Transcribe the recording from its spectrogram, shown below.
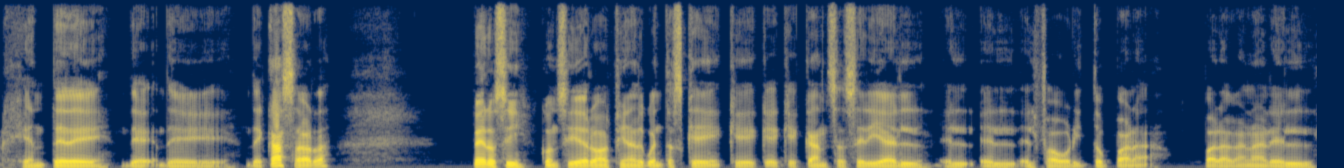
gente de, de, de, de, casa, ¿verdad? Pero sí, considero al final de cuentas que, que, que Kansas sería el, el, el, favorito para, para ganar el,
